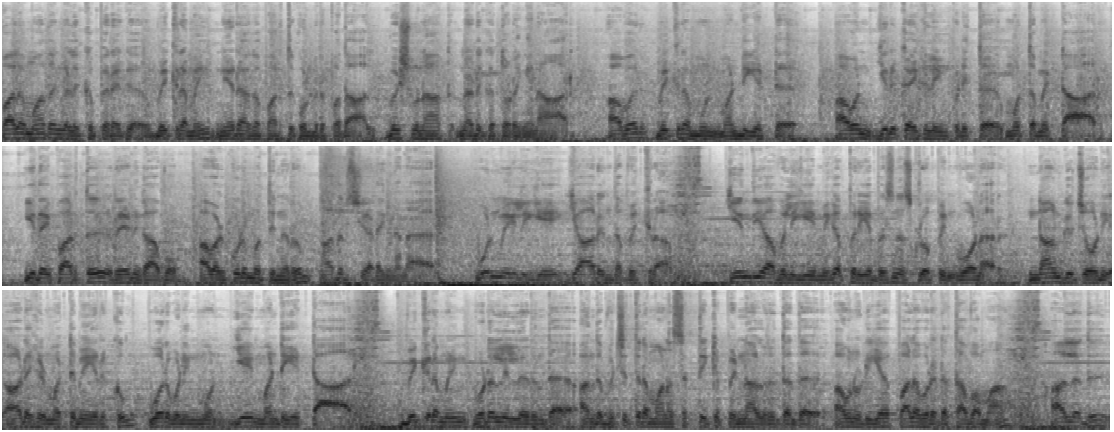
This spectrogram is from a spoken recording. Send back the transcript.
பல மாதங்களுக்கு பிறகு விக்ரமை நேராக பார்த்துக் கொண்டிருப்பதால் விஸ்வநாத் நடுக்கத் தொடங்கினார். அவர் விக்ரம் முன் மண்டியிட்டு அவன் இரு கைகளையும் பிடித்து முத்தமிட்டார். இதை பார்த்து ரேணுகாவும் அவள் குடும்பத்தினரும் அதிர்ச்சி அடைந்தனர். உண்மையிலேயே யார் இந்த விக்ரம்? இந்தியாவிலேயே மிகப்பெரிய பிசினஸ் குரூப்பின் ஓனர் நான்கு ஜோடி ஆடைகள் மட்டுமே இருக்கும் ஒருவனின் முன் ஏன் மண்டியிட்டார்? விக்ரமின் உடலில் இருந்த அந்த விசித்திரமான சக்திக்கு பின்னால் இருந்தது அவனுடைய பல வருட தவமா? அல்லது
